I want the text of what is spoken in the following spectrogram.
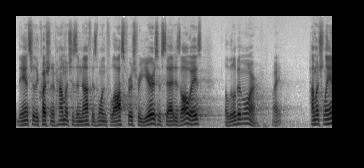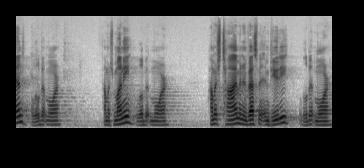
the answer to the question of how much is enough, as one philosophers for years have said, is always a little bit more, right? How much land? A little bit more. How much money? A little bit more. How much time and investment in beauty? A little bit more.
